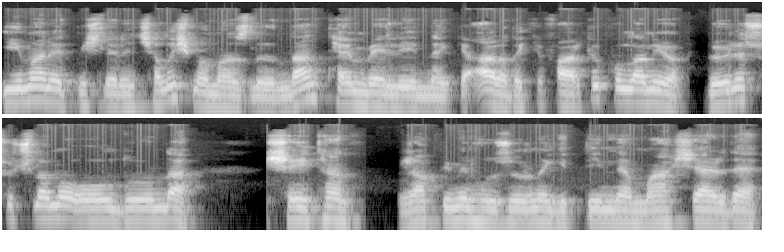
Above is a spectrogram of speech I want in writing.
iman etmişlerin çalışmamazlığından, tembelliğindeki aradaki farkı kullanıyor. Böyle suçlama olduğunda şeytan Rabbimin huzuruna gittiğinde mahşerde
